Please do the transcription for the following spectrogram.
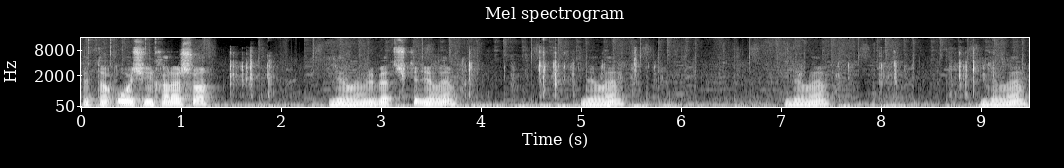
Это очень хорошо. Делаем, ребяточки, делаем. Делаем. Делаем. Делаем.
